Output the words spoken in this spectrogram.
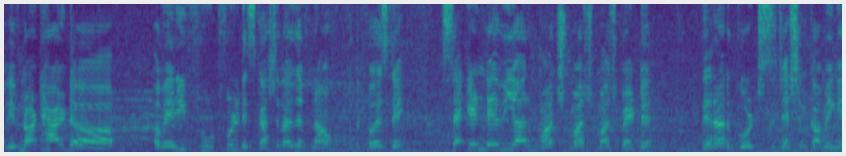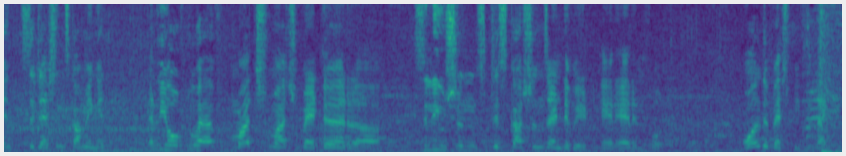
वी हैव नॉट हैड अ वेरी फ्रूटफुल डिस्कशन एज इफ नाउ फॉर द फर्स्ट डे सेकेंड डे वी आर मच मच मच बेटर there are good suggestion coming in suggestions coming in and we hope to have much much better uh, solutions discussions and debate here here and forth all the best people. Thank you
